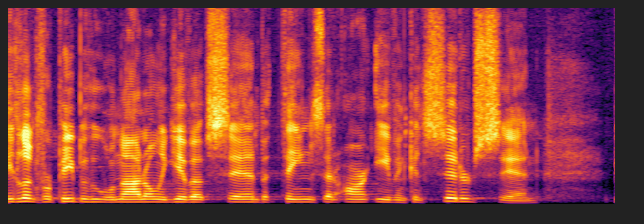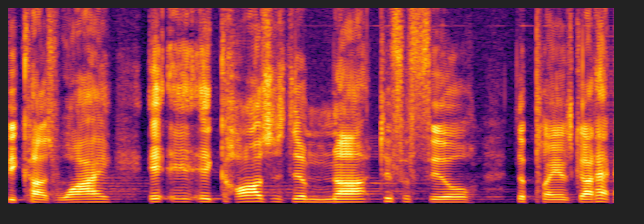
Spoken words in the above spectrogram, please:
He's looking for people who will not only give up sin, but things that aren't even considered sin. Because why? It, it, it causes them not to fulfill the plans God had.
